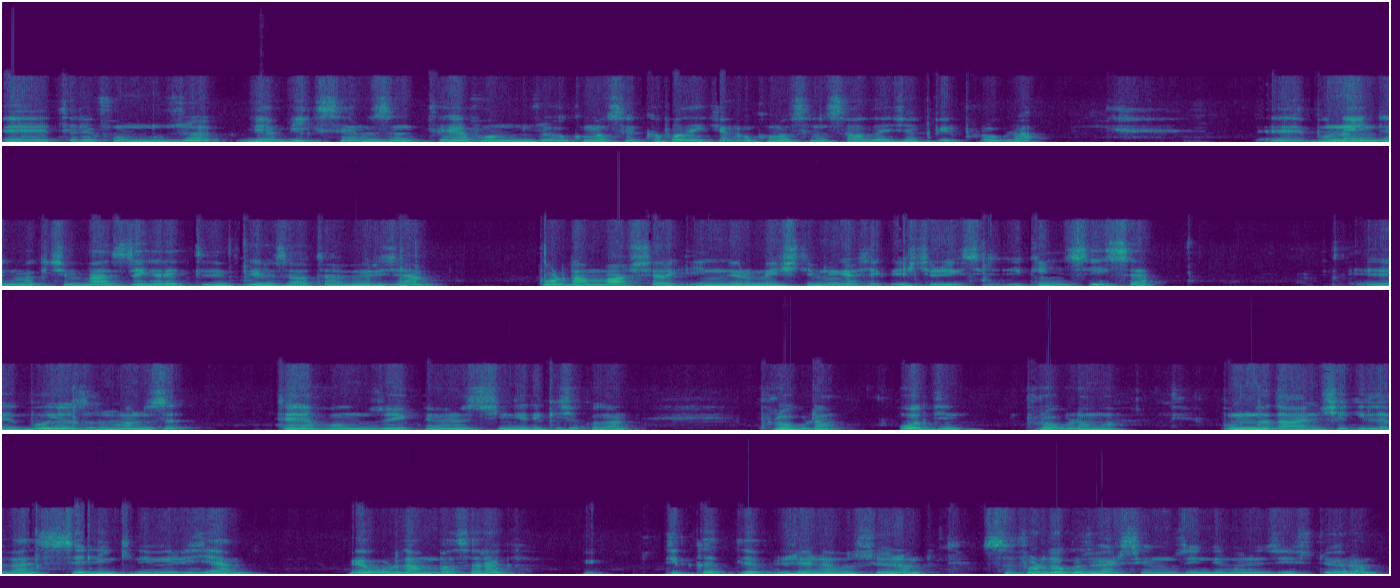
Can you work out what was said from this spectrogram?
e, telefonunuzu yani bilgisayarınızın telefonunuzu okuması kapalıyken okumasını sağlayacak bir program. E, bunu indirmek için ben size gerekli linkleri zaten vereceğim. Buradan başlayarak indirme işlemini gerçekleştireceksiniz. İkincisi ise e, bu yazılımınızı telefonunuza yüklemeniz için gerekecek olan program. Odin programı. Bunda da aynı şekilde ben size linkini vereceğim. Ve buradan basarak dikkatle üzerine basıyorum. 09 versiyonunuzu indirmenizi istiyorum.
